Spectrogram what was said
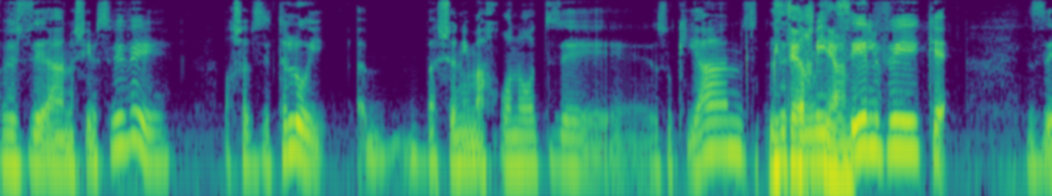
וזה האנשים סביבי. עכשיו, זה תלוי. בשנים האחרונות זה זוקיאן, זה תמיד קיאן. סילבי, כן. זה...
